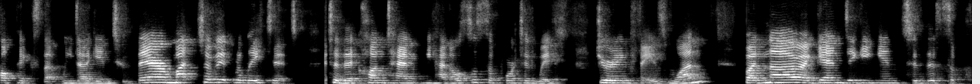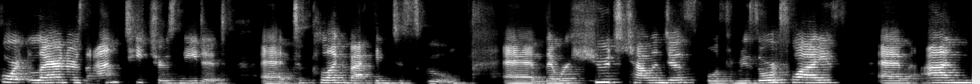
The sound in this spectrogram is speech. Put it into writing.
topics that we dug into there, much of it related to the content we had also supported with during phase one. But now again, digging into the support learners and teachers needed uh, to plug back into school. Um, there were huge challenges, both resource-wise, um, and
